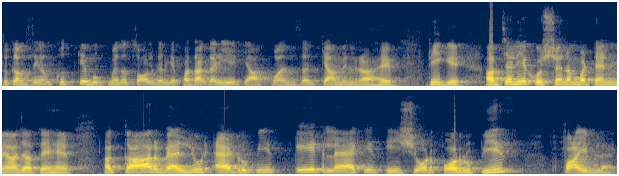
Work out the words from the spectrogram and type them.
तो कम से कम खुद के बुक में तो सॉल्व करके पता करिए कि आपको आंसर क्या मिल रहा है। ठीक है अब चलिए क्वेश्चन नंबर टेन में आ जाते हैं। A car valued at rupees eight lakh is insured for rupees five lakh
